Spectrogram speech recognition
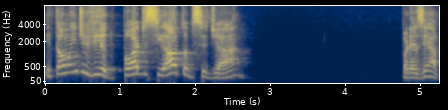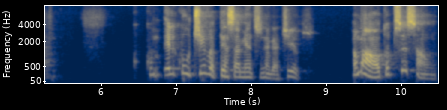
Então o indivíduo pode se auto-obsidiar por exemplo, ele cultiva pensamentos negativos. É uma auto-obsessão.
